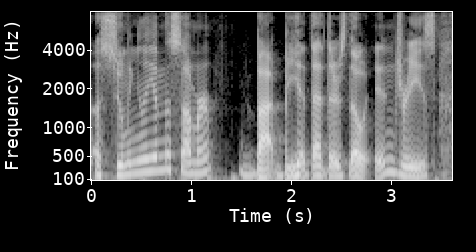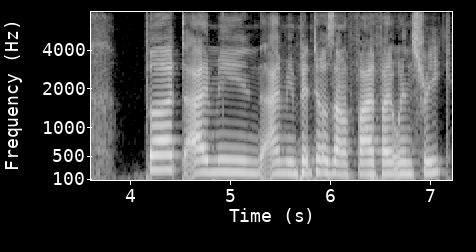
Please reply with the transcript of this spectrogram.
assumingly in the summer. But be it that there's no injuries, but I mean, I mean, Pinto's on a five fight win streak.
